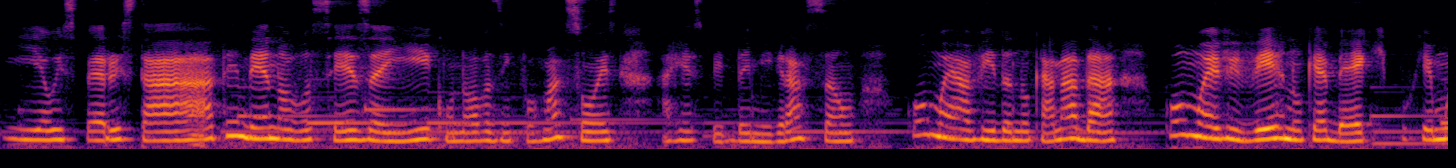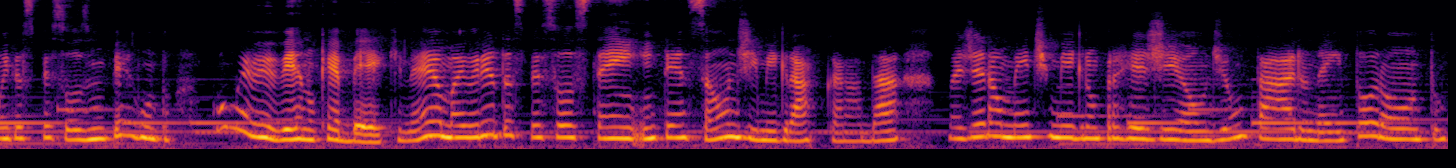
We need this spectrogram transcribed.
E eu espero estar atendendo a vocês aí com novas informações a respeito da imigração, como é a vida no Canadá, como é viver no Quebec, porque muitas pessoas me perguntam como é viver no Quebec, né? A maioria das pessoas tem intenção de migrar para o Canadá, mas geralmente migram para a região de Ontário, né, em Toronto,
